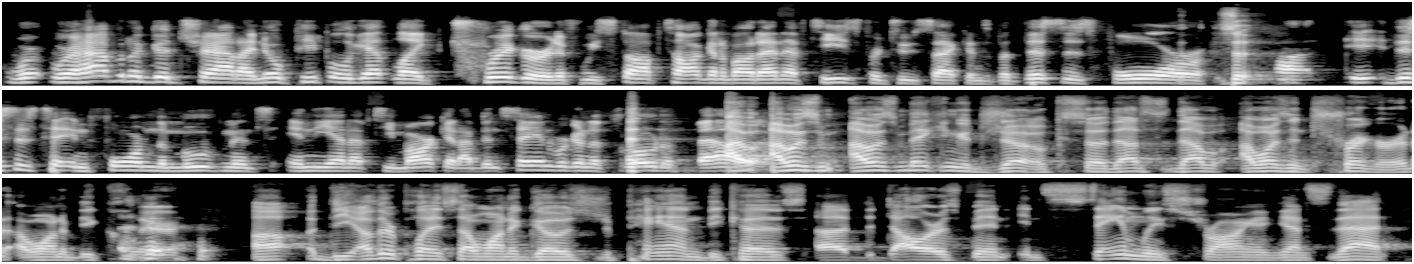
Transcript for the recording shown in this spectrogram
We're, we're having a good chat. I know people get like triggered if we stop talking about NFTs for two seconds, but this is for uh, it, this is to inform the movements in the NFT market. I've been saying we're going to throw to Bell. I, I was I was making a joke, so that's that. I wasn't triggered. I want to be clear. uh, the other place I want to go is Japan because uh, the dollar has been insanely strong against that.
